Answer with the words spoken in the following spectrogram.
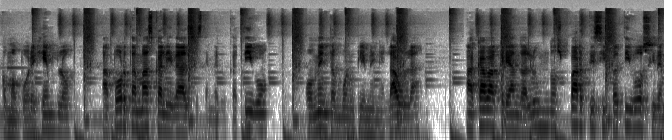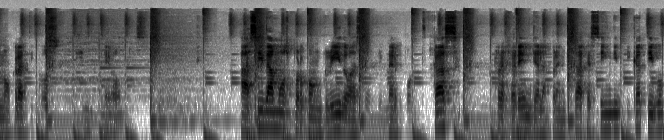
como por ejemplo, aporta más calidad al sistema educativo, aumenta un buen clima en el aula, acaba creando alumnos participativos y democráticos, entre otras. Así damos por concluido este primer podcast referente al aprendizaje significativo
